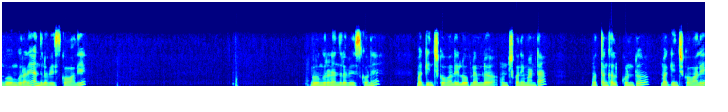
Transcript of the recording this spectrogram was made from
గోంగూరని అందులో వేసుకోవాలి. గోంగూరని అందులో వేసుకొని మగ్గించుకోవాలి. లో ఫ్లేమ్లో ఉంచుకొని మంట మొత్తం కలుపుకుంటూ మగ్గించుకోవాలి.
